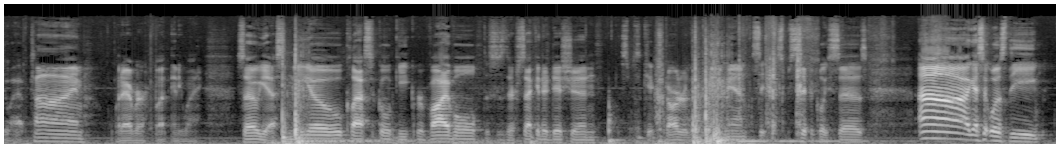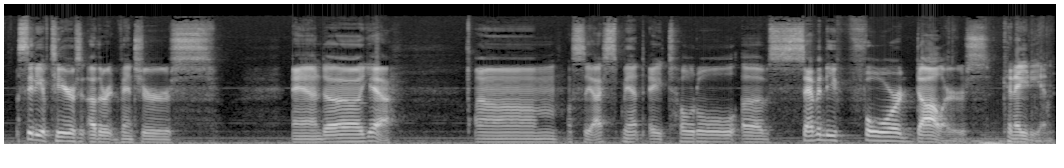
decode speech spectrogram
do I have time? Whatever. But anyway. So, yes, Neo Classical Geek Revival. This is their second edition. This was Kickstarter that came in. Let's see if it specifically says. Uh, I guess it was the City of Tears and Other Adventures. And, uh, yeah, um, let's see. I spent a total of seventy-four dollars Canadian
